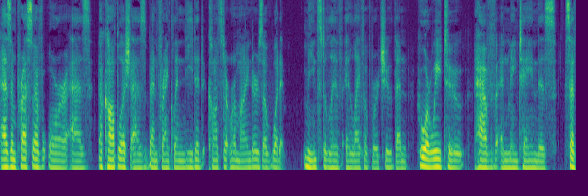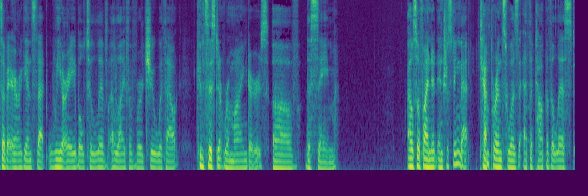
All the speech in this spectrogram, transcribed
as impressive or as accomplished as Ben Franklin needed constant reminders of what it means to live a life of virtue, then who are we to have and maintain this sense of arrogance that we are able to live a life of virtue without consistent reminders of the same? I also find it interesting that temperance was at the top of the list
